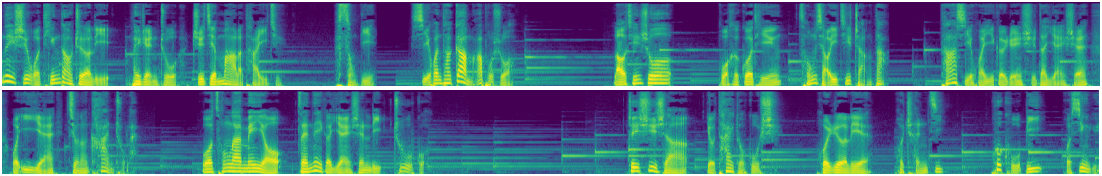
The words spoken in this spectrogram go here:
那时我听到这里，没忍住，直接骂了他一句：“怂逼，喜欢他干嘛不说？”老钱说：“我和郭婷从小一起长大。”他喜欢一个人时的眼神，我一眼就能看出来。我从来没有在那个眼神里住过。这世上有太多故事，或热烈，或沉寂，或苦逼，或幸运。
